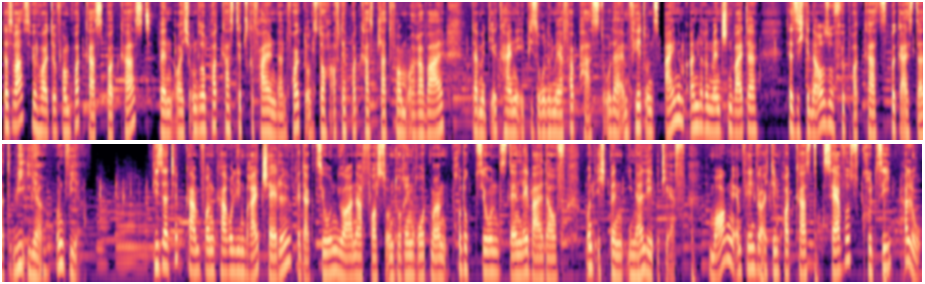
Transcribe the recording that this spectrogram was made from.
Das war's für heute vom Podcast Podcast. Wenn euch unsere Podcast-Tipps gefallen, dann folgt uns doch auf der Podcast-Plattform eurer Wahl, damit ihr keine Episode mehr verpasst oder empfehlt uns einem anderen Menschen weiter, der sich genauso für Podcasts begeistert wie ihr und wir. Dieser Tipp kam von Caroline Breitschädel, Redaktion Johanna Voss und Doreen Rothmann, Produktion Stanley Baldauf und ich bin Ina Lebetjew. Morgen empfehlen wir euch den Podcast Servus, Grüzi, Hallo.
